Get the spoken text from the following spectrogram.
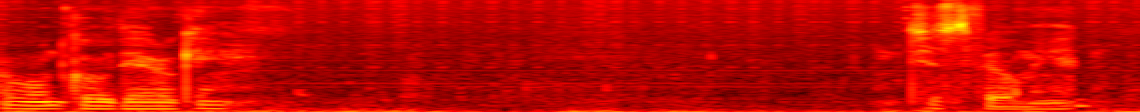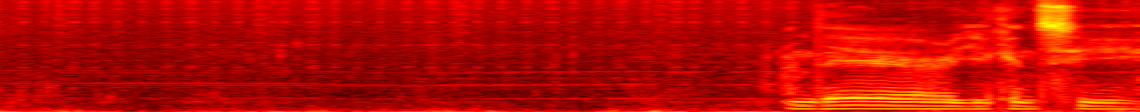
I won't go there, okay? Just filming it. And there you can see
